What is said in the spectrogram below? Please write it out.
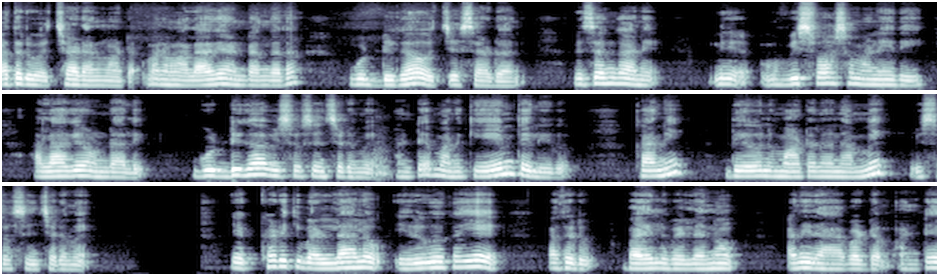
అతడు వచ్చాడనమాట. మనం అలాగే అంటాం కదా గుడ్డిగా వచ్చేసాడు అని. నిజంగానే విశ్వాసం అనేది అలాగే ఉండాలి. గుడ్డిగా విశ్వసించడమే అంటే మనకి ఏం తెలియదు కానీ దేవుని మాటను నమ్మి విశ్వసించడమే. ఎక్కడికి వెళ్ళాలో ఎరుగకయే అతడు బయలు వెళ్ళను అని రాయబడ్డం అంటే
